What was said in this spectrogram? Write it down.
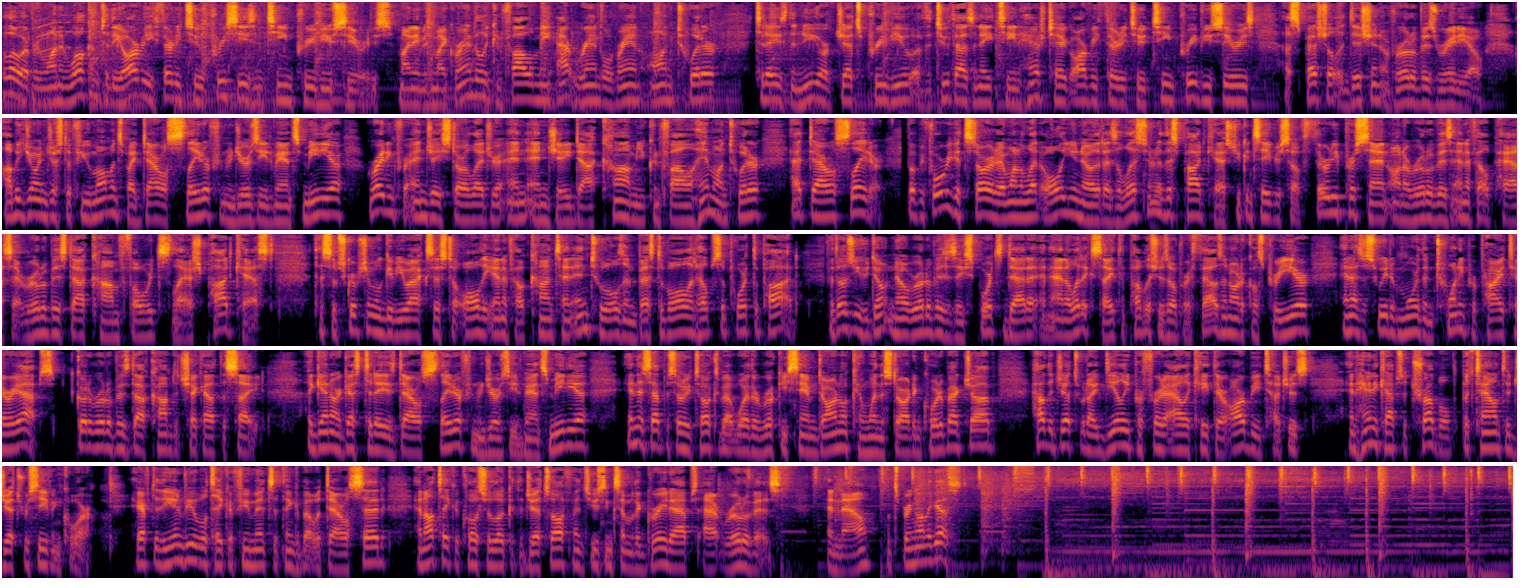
Hello, everyone, and welcome to the RV32 preseason team preview series. My name is Mike Randle. You can follow me at Randle Rant on Twitter. Today is the New York Jets preview of the 2018 hashtag RV32 Team Preview Series, a special edition of RotoViz Radio. I'll be joined in just a few moments by Darryl Slater from New Jersey Advanced Media, writing for NJ Star Ledger and NJ.com. You can follow him on Twitter at Darryl Slater. But before we get started, I want to let all of you know that as a listener to this podcast, you can save yourself 30% on a RotoViz NFL pass at rotoviz.com forward slash podcast. The subscription will give you access to all the NFL content and tools, and best of all, it helps help support the pod. For those of you who don't know, RotoViz is a sports data and analytics site that publishes over a thousand articles per year and has a suite of more than 20 proprietary apps. Go to rotoviz.com to check out the site. Again, our guest today is Darryl Slater from New Jersey Advanced Media. In this episode, he talks about whether rookie Sam Darnold can win the starting quarterback job, how the Jets would ideally prefer to allocate their RB touches, and handicaps a troubled but talented Jets receiving corps. After the interview, we'll take a few minutes to think about what Darryl said, and I'll take a closer look at the Jets offense using some of the great apps at RotoViz. And now, let's bring on the guest.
